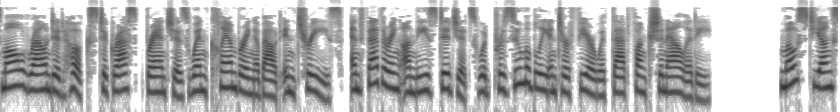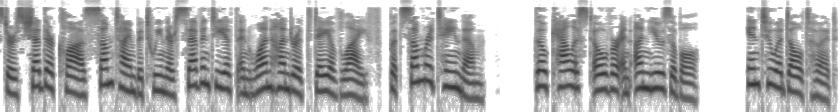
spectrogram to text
small rounded hooks to grasp branches when clambering about in trees, and feathering on these digits would presumably interfere with that functionality. Most youngsters shed their claws sometime between their 70th and 100th day of life, but some retain them, though calloused over and unusable, into adulthood.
